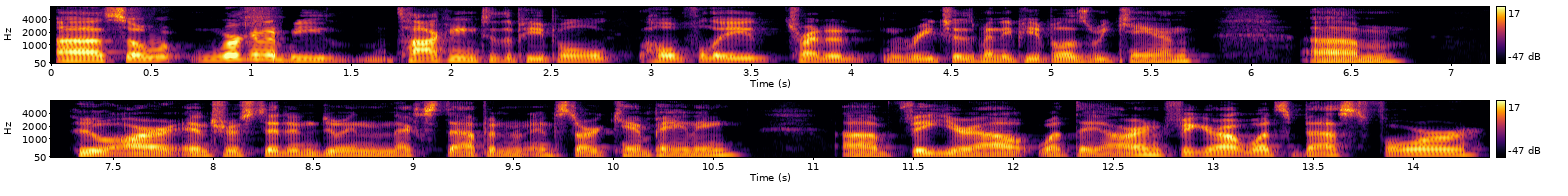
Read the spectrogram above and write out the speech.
Uh, so we're going to be talking to the people. Hopefully, try to reach as many people as we can um, who are interested in doing the next step and, and start campaigning. Um, figure out what they are and figure out what's best for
